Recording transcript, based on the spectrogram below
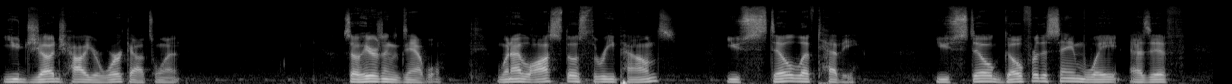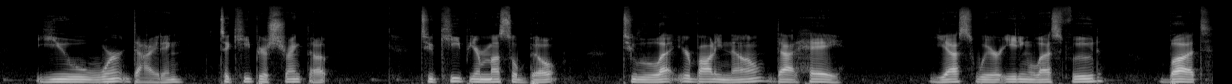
you judge how your workouts went. So here's an example. When I lost those 3 pounds, you still lift heavy. You still go for the same weight as if you weren't dieting to keep your strength up, to keep your muscle built, to let your body know that hey, yes, we're eating less food, but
